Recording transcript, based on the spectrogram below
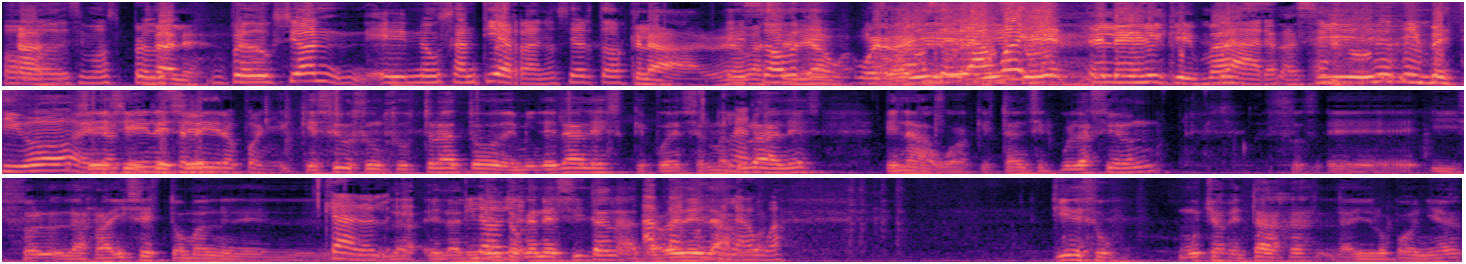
O Ah, decimos produ- dale. producción, eh, no usan tierra, ¿no es cierto? Claro, Es base sobre- de agua. Bueno, a ahí, base de ahí agua él es el que más Claro. así investigó en Sí, lo que viene la se, hidroponía. que se usa un sustrato de minerales que pueden ser Claro. naturales en agua que está en circulación eh, y son, las raíces toman el, Claro, la- el lo- alimento lo- que necesitan a a través del agua. agua. Tiene sus muchas ventajas la hidroponía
